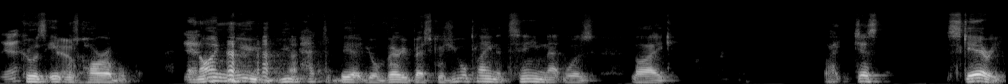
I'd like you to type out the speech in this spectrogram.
Yeah. Because it yeah. was horrible. Yeah. And I knew you had to be at your very best because you were playing a team that was like, like just scary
